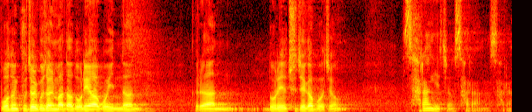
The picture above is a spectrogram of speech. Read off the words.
모든 구절 구절마다 노래하고 있는 그러한 노래의 주제가 뭐죠? 사랑이죠. 사랑, 사랑.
